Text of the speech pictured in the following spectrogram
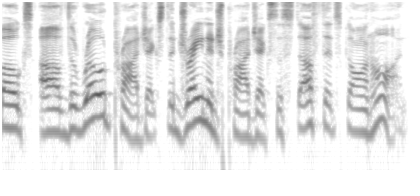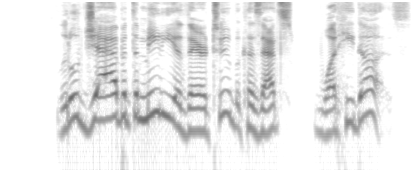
folks of the road projects, the drainage projects, the stuff that's gone on. Little jab at the media there too, because that's what he does.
